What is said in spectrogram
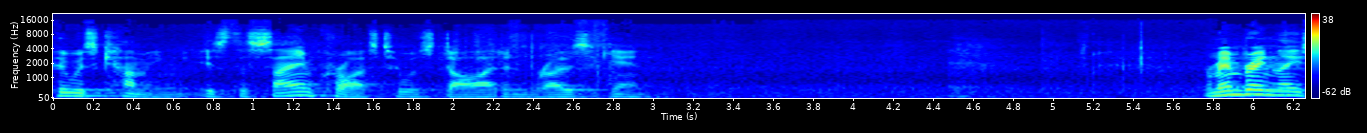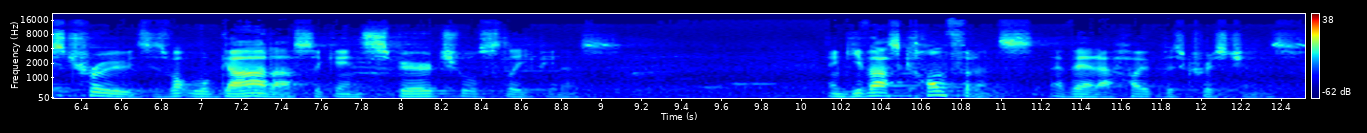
who is coming is the same Christ who has died and rose again. Remembering these truths is what will guard us against spiritual sleepiness and give us confidence about our hope as Christians.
